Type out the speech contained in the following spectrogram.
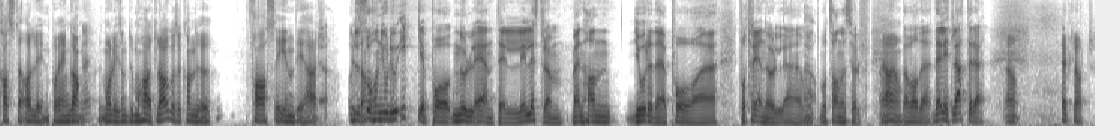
kaste alle inn på en gang. Du må, liksom, du må ha et lag, og så kan du fase inn de her. Ja. Og du så Han gjorde jo ikke på 0-1 til Lillestrøm, men han gjorde det på, eh, på 3-0 eh, mot, Ja. mot Sandnes Ulf. Ja, ja. Det, det er litt lettere. Ja, helt klart.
